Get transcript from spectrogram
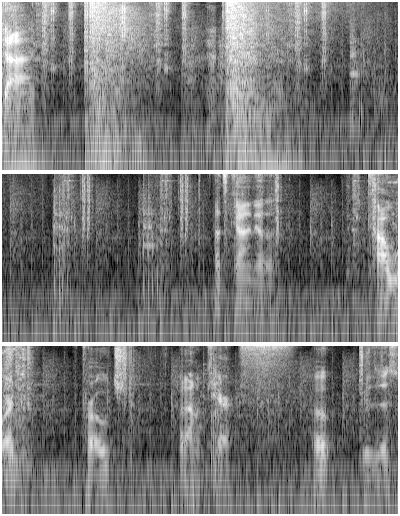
Tak. That's kind of coward approach, but I don't care. Oh, who's this?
